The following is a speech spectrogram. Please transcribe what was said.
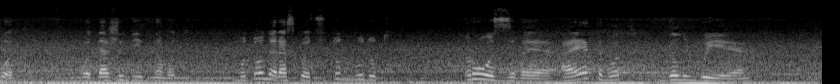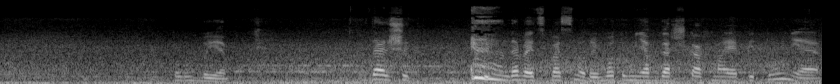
вот, вот даже видно, вот бутоны раскроются, тут будут розовые, а это вот голубые. Голубые. Дальше давайте посмотрим. Вот у меня в горшках моя петуния.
